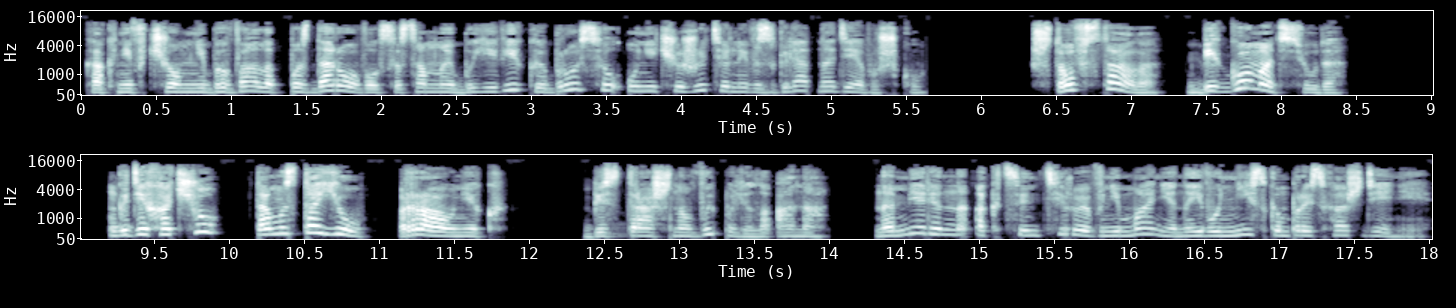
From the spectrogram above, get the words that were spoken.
Как ни в чем не бывало, поздоровался со мной боевик и бросил уничижительный взгляд на девушку. «Что встала? Бегом отсюда!» «Где хочу, там и стою, рауник!» Бесстрашно выпалила она, намеренно акцентируя внимание на его низком происхождении.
